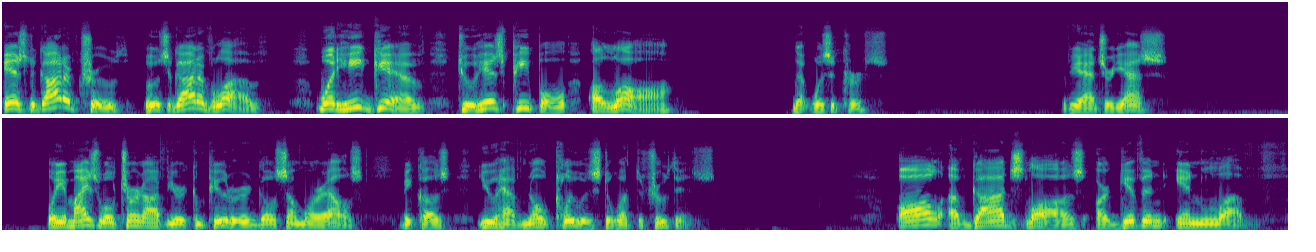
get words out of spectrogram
Is the God of truth, who's the God of love, would he give to his people a law that was a curse? If you answer yes, well, you might as well turn off your computer and go somewhere else because you have no clue as to what the truth is. All of God's laws are given in love.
